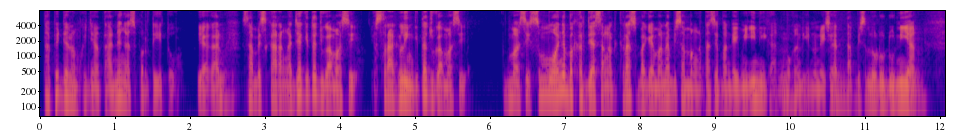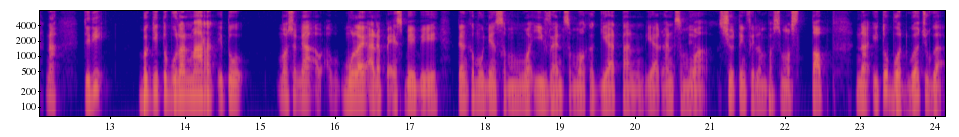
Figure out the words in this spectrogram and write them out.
tapi dalam kenyataannya nggak seperti itu ya kan Mhm. sampai sekarang aja kita juga masih struggling kita juga masih masih semuanya bekerja sangat keras bagaimana bisa mengatasi pandemi ini kan bukan di Indonesia Mhm. tapi seluruh dunia Hmm. Nah, jadi begitu bulan Maret itu maksudnya mulai ada PSBB dan kemudian semua event, semua kegiatan ya kan, semua syuting film semua stop. Nah, itu buat gue juga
